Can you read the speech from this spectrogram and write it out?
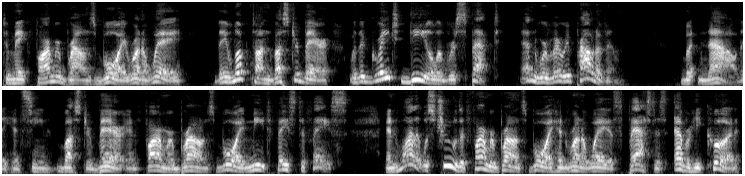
to make Farmer Brown's boy run away, they looked on Buster Bear with a great deal of respect and were very proud of him. But now they had seen Buster Bear and Farmer Brown's boy meet face to face, and while it was true that Farmer Brown's boy had run away as fast as ever he could,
